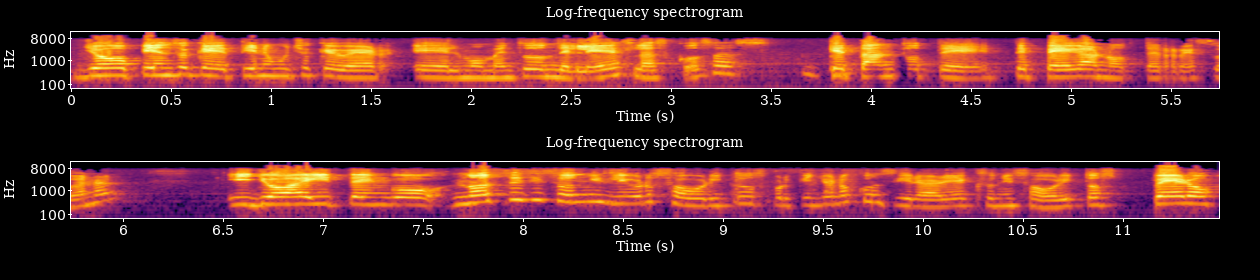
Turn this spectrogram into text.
yo pienso que tiene mucho que ver el momento donde lees las cosas, qué tanto te, te pegan o te resuenan. Y yo ahí tengo, no sé si son mis libros favoritos, porque yo no consideraría que son mis favoritos, pero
